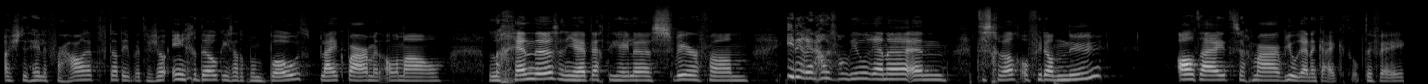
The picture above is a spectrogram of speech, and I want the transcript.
als je dit hele verhaal hebt verteld, je bent er zo ingedoken, je staat op een boot, blijkbaar met allemaal legendes. En je hebt echt die hele sfeer van iedereen houdt van wielrennen en het is geweldig. Of je dan nu altijd zeg maar wielrennen kijkt op tv.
